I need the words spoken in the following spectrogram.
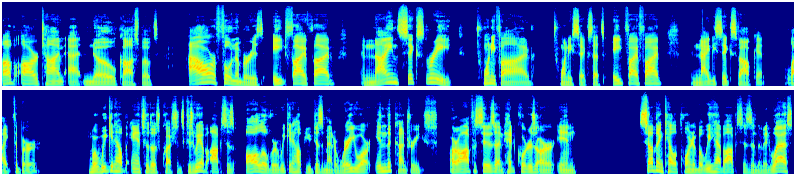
of our time at no cost, folks. Our phone number is 855 963 2526. That's 855 96 Falcon, like the bird where we can help answer those questions because we have offices all over. We can help you. Doesn't matter where you are in the country. Our offices and headquarters are in Southern California, but we have offices in the Midwest,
